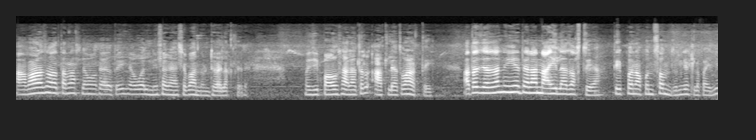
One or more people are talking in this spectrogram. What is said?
आभाळाचं वातावरण असल्यामुळे काय होतं ह्या वलनी सगळ्या अशा बांधून ठेवायला लागते म्हणजे पाऊस आला तर आतल्यात वाढते आता ज्याला नाही आहे त्याला ना इलाज असतो या ते पण आपण समजून घेतलं पाहिजे.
